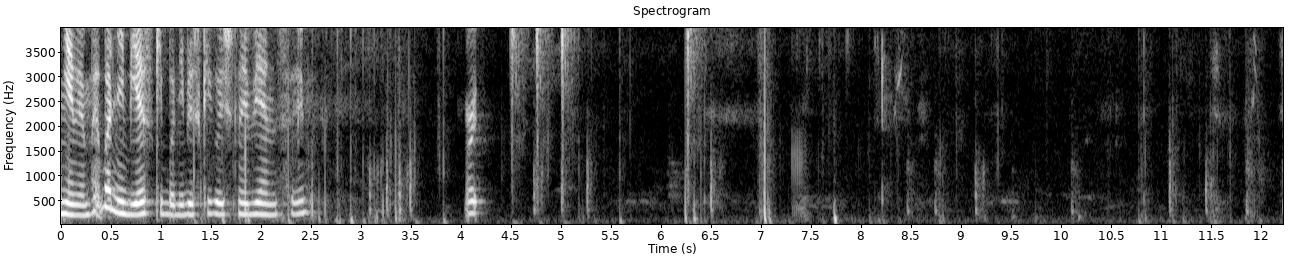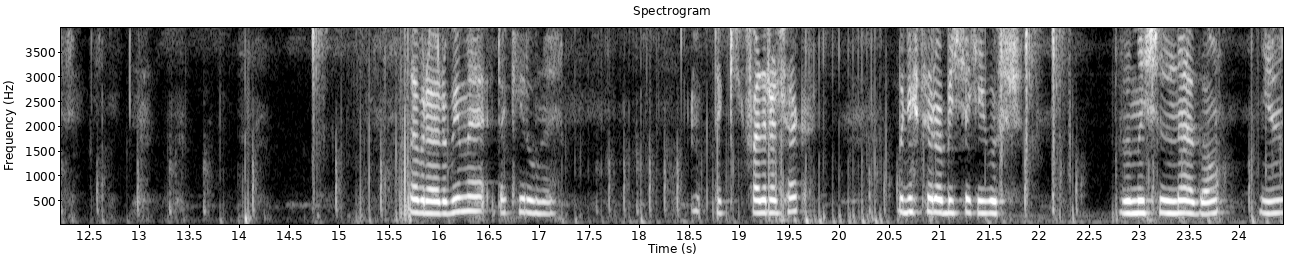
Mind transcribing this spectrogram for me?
nie wiem, chyba niebieski, bo niebieskiego jest najwięcej. Dobra, robimy taki równy. Taki kwadraciak. Bo nie chcę robić jakiegoś wymyślnego, nie?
